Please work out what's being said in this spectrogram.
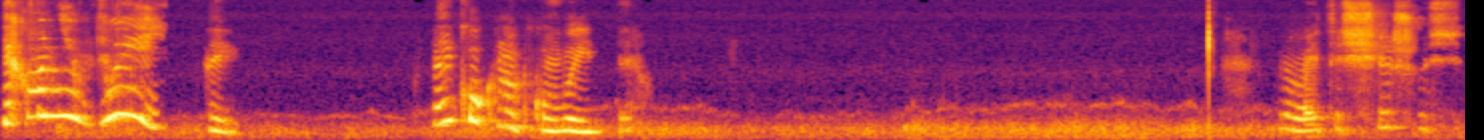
Як мені вийти? На яку кнопку вийти? Давайте ще щось.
